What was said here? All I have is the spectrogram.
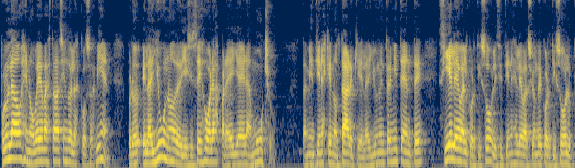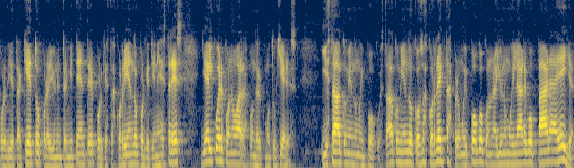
Por un lado, Genoveva estaba haciendo las cosas bien, pero el ayuno de 16 horas para ella era mucho. También tienes que notar que el ayuno intermitente si eleva el cortisol y si tienes elevación de cortisol por dieta keto, por ayuno intermitente, porque estás corriendo, porque tienes estrés, ya el cuerpo no va a responder como tú quieres. Y estaba comiendo muy poco, estaba comiendo cosas correctas, pero muy poco con un ayuno muy largo para ella.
